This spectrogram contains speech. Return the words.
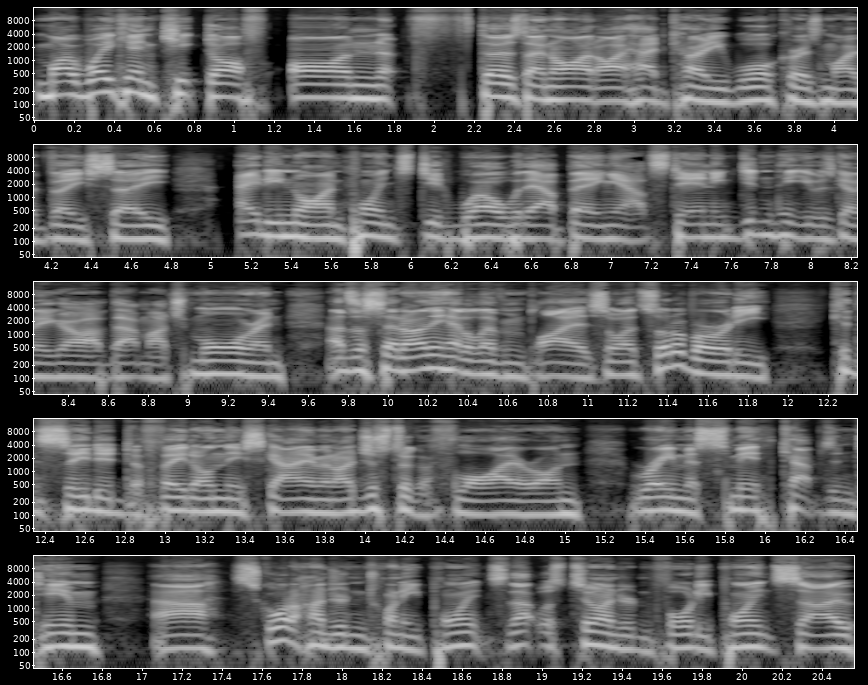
my weekend kicked off on Thursday night. I had Cody Walker as my VC. 89 points, did well without being outstanding. Didn't think he was going to go up that much more. And as I said, I only had 11 players, so I'd sort of already conceded defeat on this game. And I just took a flyer on Reimis Smith, Captain Tim. Uh, scored 120 points, so that was 240 points. So,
